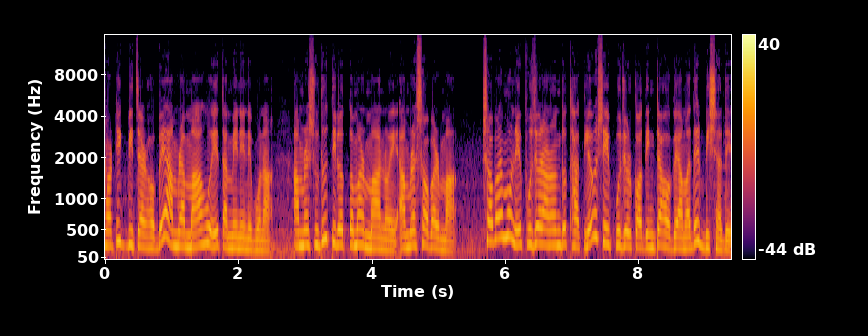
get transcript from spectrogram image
সঠিক বিচার হবে, আমরা মা হয়ে তা মেনে নেব না। আমরা শুধু তিলোত্তমার মা নয়, আমরা সবার মা। সবার মনে পুজোর আনন্দ থাকলেও সেই পুজোর কদিনটা হবে আমাদের বিষাদের।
